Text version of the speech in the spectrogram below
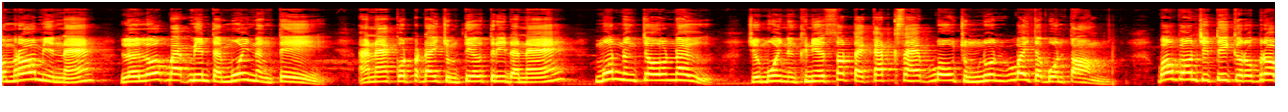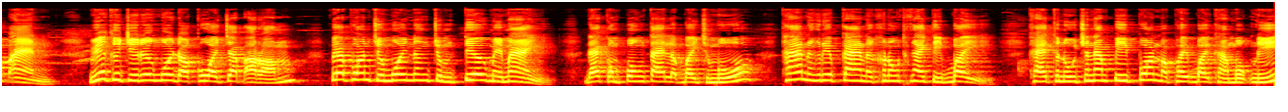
កម្រមានណា លើលោកបែបមានតែមួយនឹងទេអនាគតប្តីជំទាវត្រីដាណាមុននឹងចូលនៅជាមួយនឹងគ្នាសុទ្ធតែកាត់ខ្សែបូចំនួន3ទៅ4តង់បងប្អូនជាទីគោរពរាប់អាន វាគឺជារឿងមួយដ៏គួរឲ្យចាប់អារម្មណ៍ពាក់ព័ន្ធជាមួយនឹងជំទាវមេម៉ាយដែលកំពុងតែល្បីឈ្មោះថានឹងរៀបការនៅក្នុងថ្ងៃទី3ខែធ្នូឆ្នាំ2023ខាងមុខនេះ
